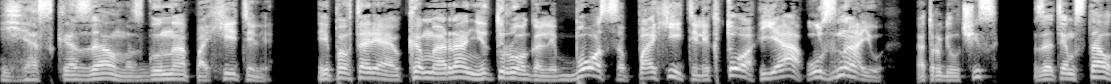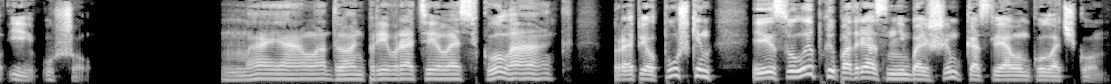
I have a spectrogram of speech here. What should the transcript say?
«Я сказал, мозгуна похитили. И повторяю, комара не трогали, босса похитили. Кто? Я узнаю!» Отрубил Чиз, затем встал и ушел. «Моя ладонь превратилась в кулак», — пропел Пушкин и с улыбкой потряс небольшим костлявым кулачком.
